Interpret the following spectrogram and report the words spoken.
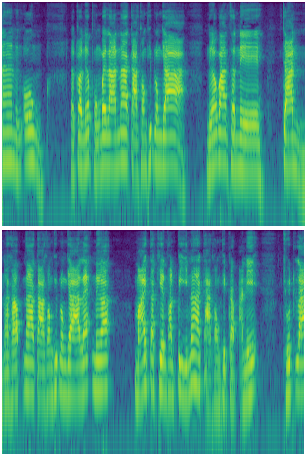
นะหนึ่งองค์ แล้วก็เนื้อผงใบลานหน้ากากทองทิพย์ลงยา เนื้อว่านเสน่จันนะครับ หน้ากากทองทิพย์ลงยา และเนื้อไม้ตะเคียนพันปีหน้ากากทองทิพย์ครับอันนี้ ชุดละ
